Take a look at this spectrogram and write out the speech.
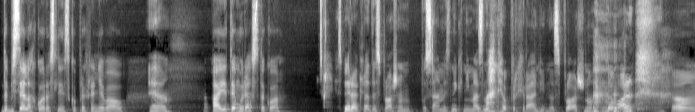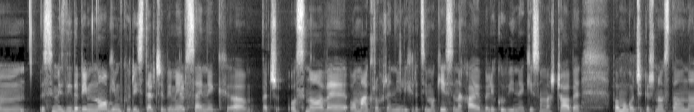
da bi se lahko rastlinsko prehranjeval. Ja. A je temu res tako? Jaz bi rekla, da splošen posameznik nima znanja o prehrani na splošno. Um, se mi zdi, da bi mnogim koristili, če bi imeli vsaj nek uh, pač osnove o makrohranilih, recimo, kje se nahajajo beljakovine, kje so maščobe, pa mogoče kakšna osnovna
